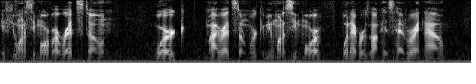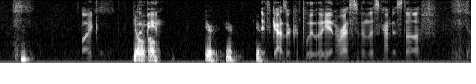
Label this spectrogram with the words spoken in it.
if you want to see more of our redstone work, my redstone work, if you want to see more of whatever's on his head right now, like, Yo, I mean, oh, here, here, here. if you guys are completely interested in this kind of stuff,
